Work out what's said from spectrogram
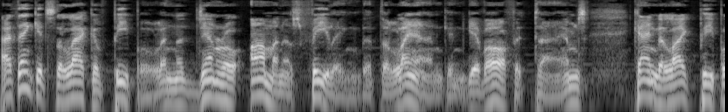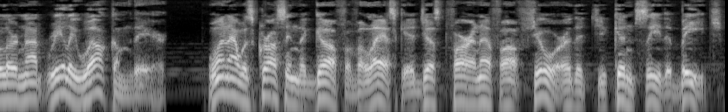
I think it's the lack of people and the general ominous feeling that the land can give off at times, kinda like people are not really welcome there. When I was crossing the Gulf of Alaska just far enough offshore that you couldn't see the beach,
